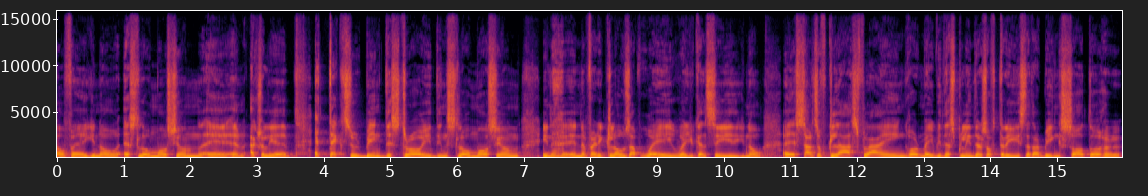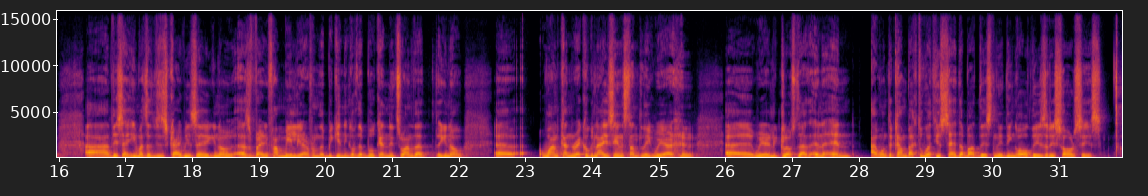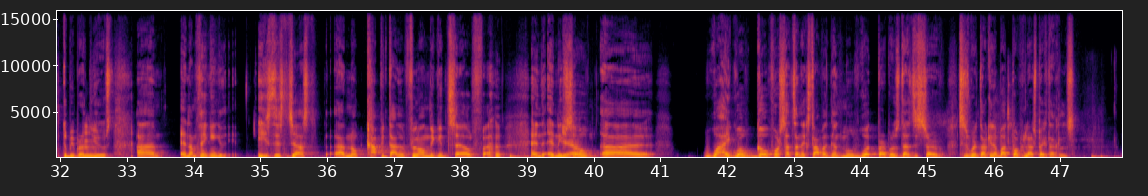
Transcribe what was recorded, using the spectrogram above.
of uh, you know a slow motion, uh, and actually a, a, texture being destroyed in slow motion in in a very close up way where you can see you know shards of glass flying or maybe the splinters of trees that are being shot or uh, this image that you describe is you know as very familiar from the beginning of the book and it's one that you know uh, one can recognize instantly. We are uh, we're really close to that, and and I want to come back to what you said about this needing all these resources to be produced, mm. um, and I'm thinking. Is this just I don't know capital flaunting itself, and and if yeah. so, uh, why go, go for such an extravagant move? What purpose does this serve? Since we're talking about popular spectacles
